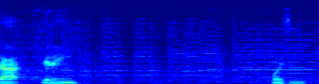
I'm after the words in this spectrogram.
Stop getting poisoned.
